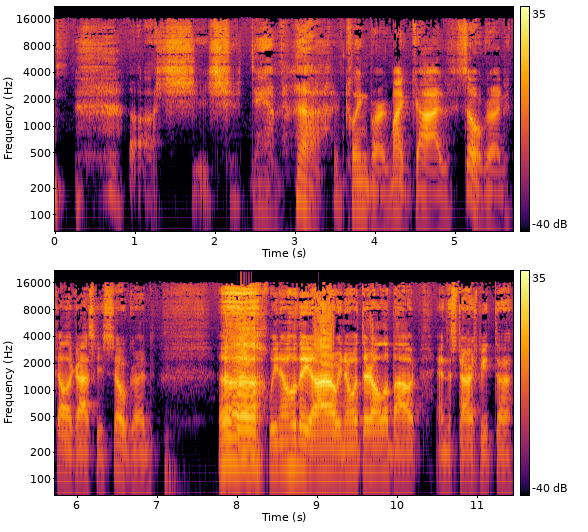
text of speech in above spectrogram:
oh, sheesh, damn. Ah, and Klingberg, my God, so good. Goligoski's so good. We know who they are. We know what they're all about. And the Stars beat the,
